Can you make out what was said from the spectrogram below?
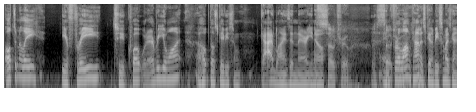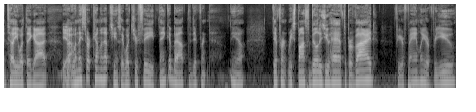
ultimately, you're free to quote whatever you want. I hope those gave you some guidelines in there. You know, So true. That's and so for a long time, it's going to be somebody's going to tell you what they got. Yeah. But when they start coming up to you and say, "What's your fee?" Think about the different, you know, different responsibilities you have to provide for your family or for you,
